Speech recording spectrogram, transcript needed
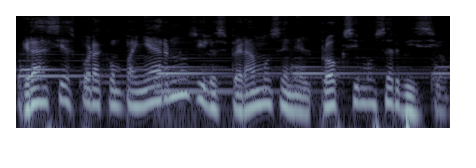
Gracias por acompañarnos y lo esperamos en el próximo servicio.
